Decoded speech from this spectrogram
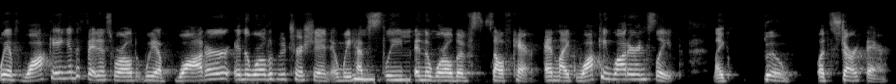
we have walking in the fitness world, we have water in the world of nutrition, and we have mm-hmm. sleep in the world of self care. And like walking, water, and sleep, like boom, let's start there.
